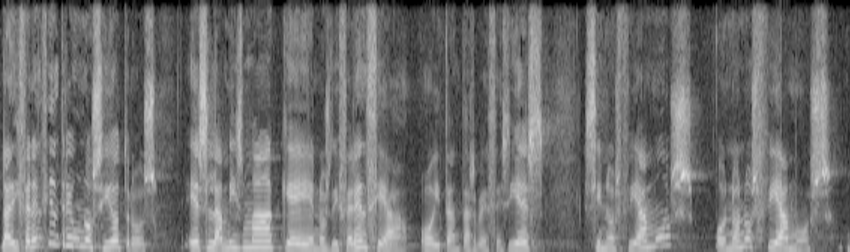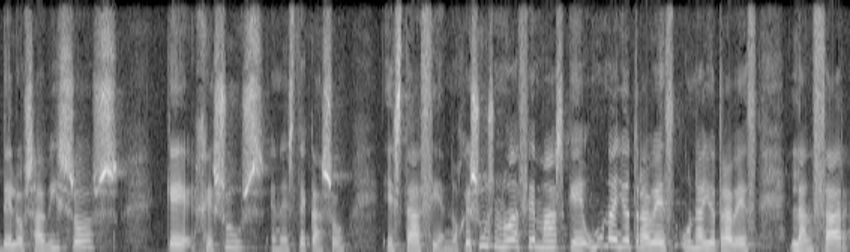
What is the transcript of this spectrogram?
La diferencia entre unos y otros es la misma que nos diferencia hoy tantas veces y es si nos fiamos o no nos fiamos de los avisos que Jesús, en este caso, está haciendo. Jesús no hace más que una y otra vez, una y otra vez, lanzar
